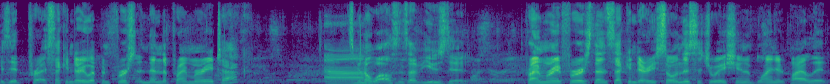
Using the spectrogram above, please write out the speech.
Is it pri- secondary weapon first and then the primary attack? it's been a while since I've used it. Primary first, then secondary. So in this situation, a blinded pilot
